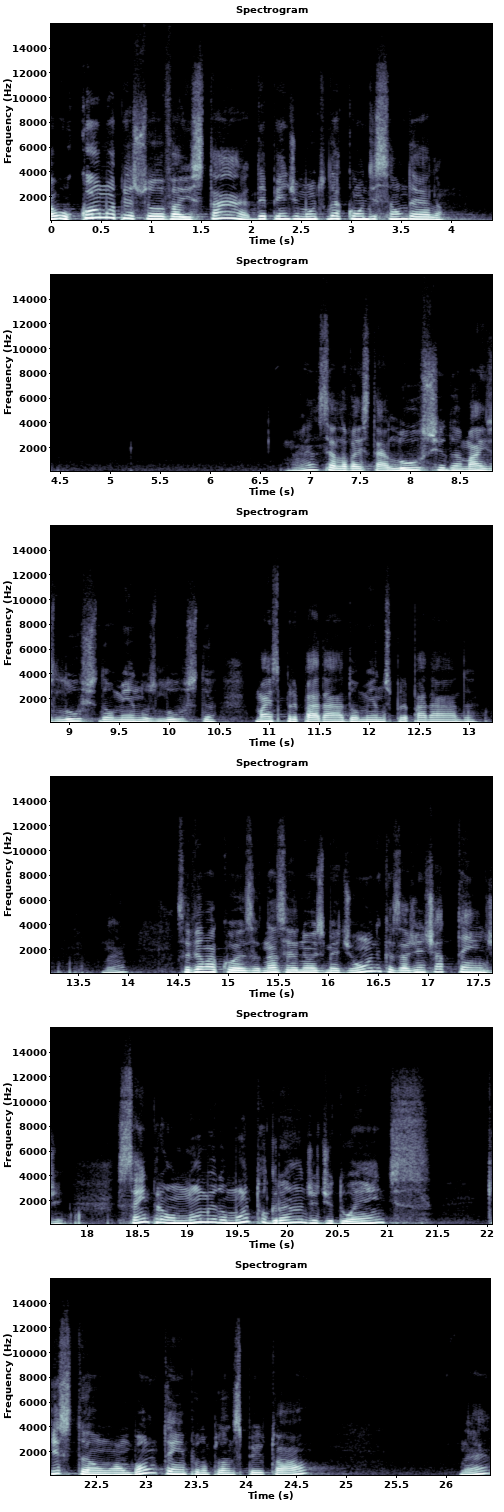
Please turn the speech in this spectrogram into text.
O como a pessoa vai estar depende muito da condição dela. Né? Se ela vai estar lúcida, mais lúcida ou menos lúcida, mais preparada ou menos preparada. Né? Você vê uma coisa, nas reuniões mediúnicas a gente atende sempre a um número muito grande de doentes que estão há um bom tempo no plano espiritual, né?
